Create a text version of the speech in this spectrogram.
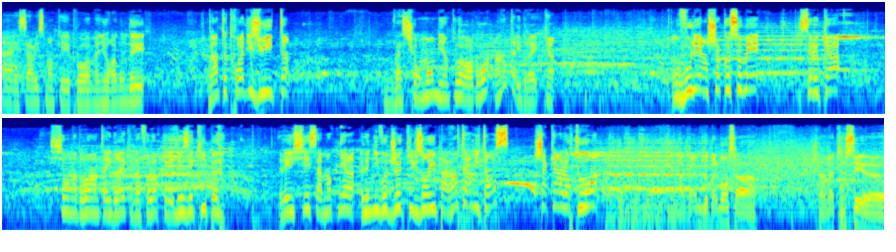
Ah, et service manqué pour Manu Ragondé. 23-18. On va sûrement bientôt avoir droit à un tie-break. On voulait un choc au sommet. C'est le cas. Si on a droit à un tie-break, il va falloir que les deux équipes réussissent à maintenir le niveau de jeu qu'ils ont eu par intermittence. Chacun à leur tour. Ah, quand même, globalement, ça, c'est un match assez, euh,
